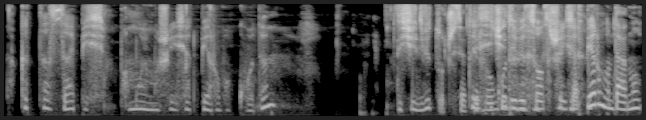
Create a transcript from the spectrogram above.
Так, это запись, по-моему, 61 года. 1961 года. 1961, да, ну,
